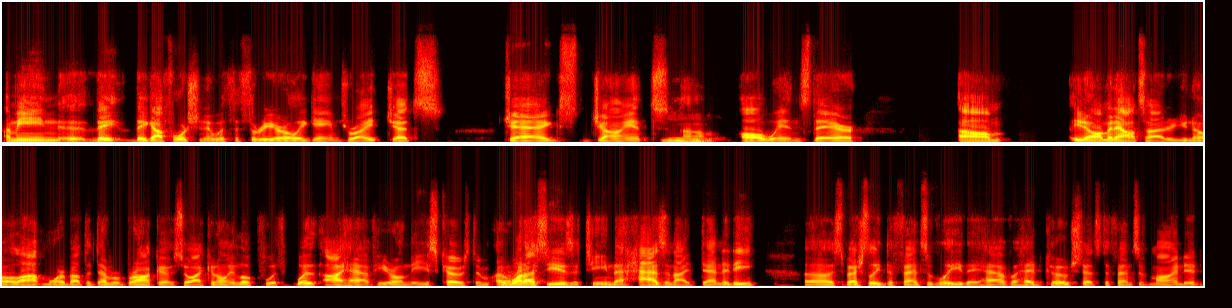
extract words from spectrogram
I mean uh, they they got fortunate with the three early games, right? Jets, Jags, Giants, mm-hmm. um, all wins there. Um, you know, I'm an outsider. You know a lot more about the Denver Broncos, so I can only look with what I have here on the East Coast. And, and what I see is a team that has an identity, uh, especially defensively. They have a head coach that's defensive minded.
